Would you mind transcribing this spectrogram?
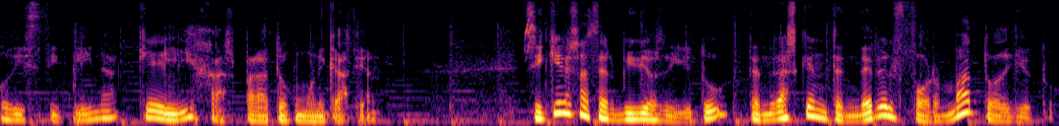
o disciplina que elijas para tu comunicación. Si quieres hacer vídeos de YouTube, tendrás que entender el formato de YouTube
